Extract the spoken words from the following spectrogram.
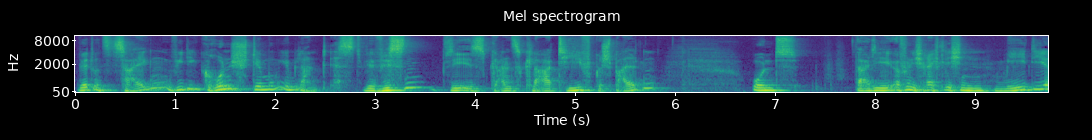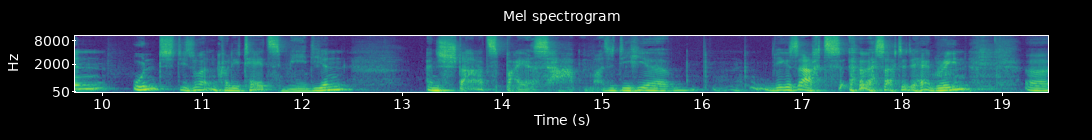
wird uns zeigen, wie die Grundstimmung im Land ist. Wir wissen, sie ist ganz klar tief gespalten und da die öffentlich-rechtlichen Medien und die sogenannten Qualitätsmedien einen Staatsbias haben. Also die hier, wie gesagt, was sagte der Herr Green, äh,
